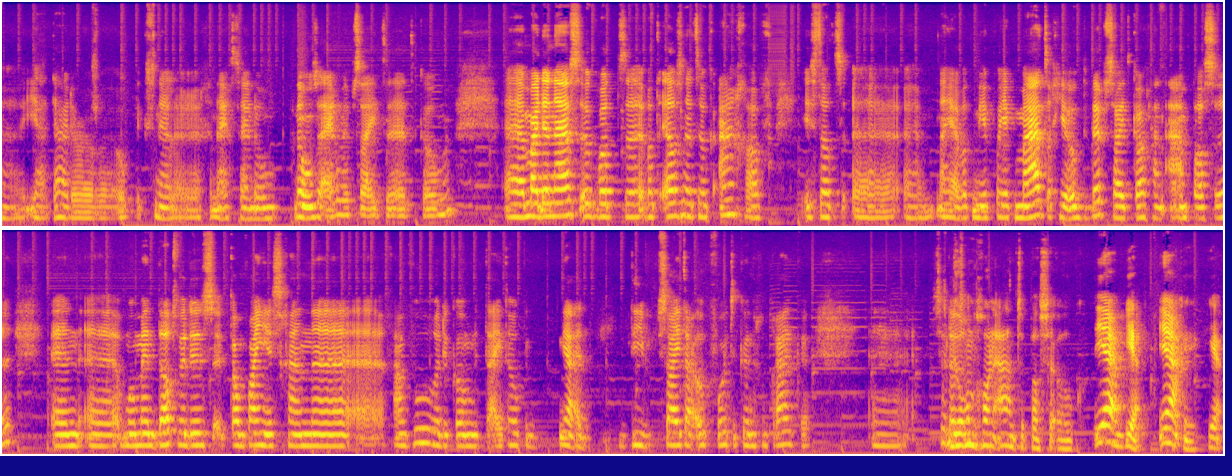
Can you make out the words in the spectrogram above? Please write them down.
eh, ja, daardoor eh, hopelijk sneller geneigd zijn om naar onze eigen website te komen. Maar daarnaast ook wat, wat Els net ook aangaf, is dat eh, ehm, nou ja, wat meer projectmatig je ook de website kan gaan aanpassen. En op het moment dat we dus campagnes gaan, gaan voeren de komende tijd, hoop ik ja, die site daar ook voor te kunnen gebruiken. Eh, zodat Door hem gewoon aan te passen ook. ja, Ja, ja. Ja.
